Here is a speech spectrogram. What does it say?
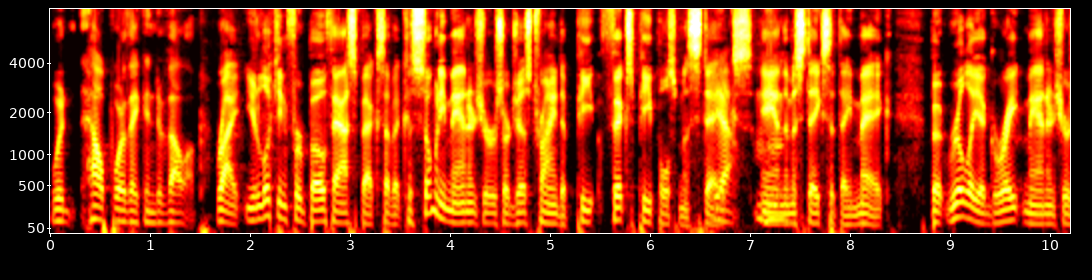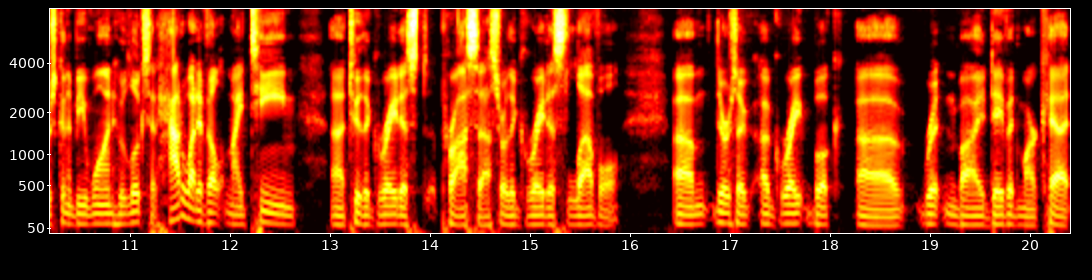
would help where they can develop. Right. You're looking for both aspects of it because so many managers are just trying to pe- fix people's mistakes Mm-hmm. and the mistakes that they make. But really, a great manager is going to be one who looks at how do I develop my team uh, to the greatest process or the greatest level. Um, there's a, a great book uh, written by David Marquet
